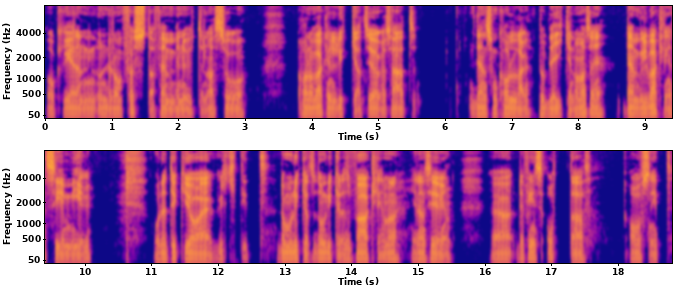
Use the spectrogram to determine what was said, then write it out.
Och redan under de första fem minuterna så har de verkligen lyckats göra så här att den som kollar, publiken om man säger, den vill verkligen se mer. Och det tycker jag är riktigt, de har lyckats, de lyckades verkligen med i den serien. Eh, det finns åtta avsnitt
